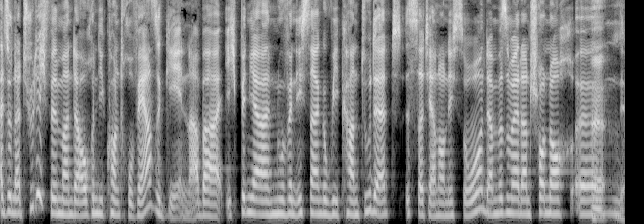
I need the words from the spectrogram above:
Also natürlich will man da auch in die Kontroverse gehen, aber ich bin ja nur, wenn ich sage, we can't do that, ist das ja noch nicht so. Da müssen wir dann schon noch ähm, ja.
